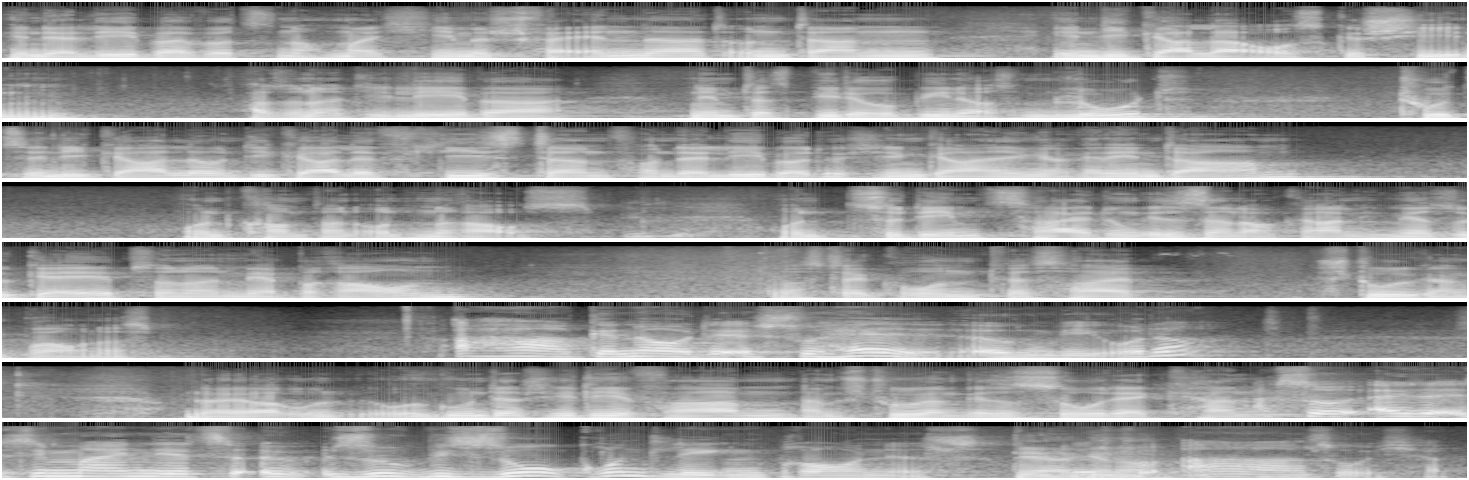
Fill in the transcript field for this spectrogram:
In der Leber wird es nochmal chemisch verändert und dann in die Galle ausgeschieden. Also ne, die Leber nimmt das Bilirubin aus dem Blut, tut es in die Galle und die Galle fließt dann von der Leber durch den Gallengang in den Darm und kommt dann unten raus. Und zu dem Zeitpunkt ist es dann auch gar nicht mehr so gelb, sondern mehr braun. Das ist der Grund, weshalb Stuhlgang braun ist. Aha, genau, der ist so hell irgendwie, oder? Naja, un unterschiedliche Farben. Beim Stuhlgang ist es so, der kann. Ach so, also Sie meinen jetzt äh, sowieso grundlegend braun ist? Ja, genau. So, ah, so, ich habe.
